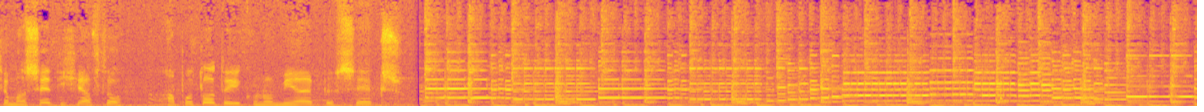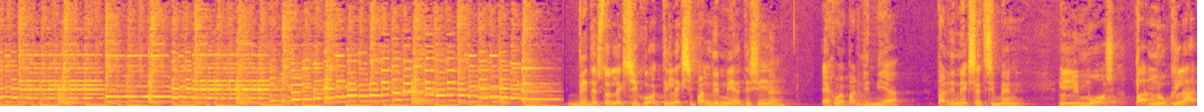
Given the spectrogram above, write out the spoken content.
και μας έτυχε αυτό. Από τότε η οικονομία έπεσε έξω. Μπείτε στο λεξικό τη λέξη πανδημία. Τι σημαίνει; Ναι. Έχουμε πανδημία. Πανδημία εξατσιμένη. Λοιμός, πανούκλα,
